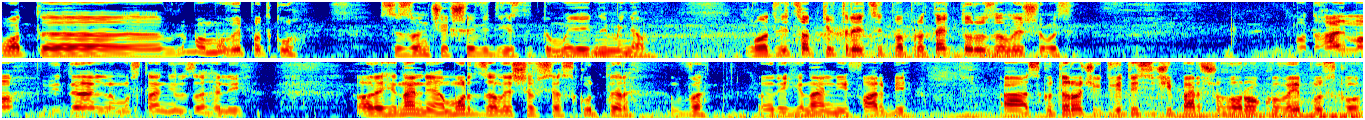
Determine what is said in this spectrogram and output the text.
От, е, В будь-якому випадку сезончик ще від'їздить, тому я й не міняв. От, Відсотків 30 по протектору залишилось. От Гальма в ідеальному стані взагалі. Оригінальний аморт залишився, скутер в оригінальній фарбі. Скутерочок 2001 року випуску.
